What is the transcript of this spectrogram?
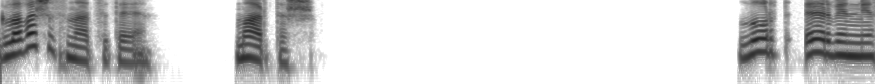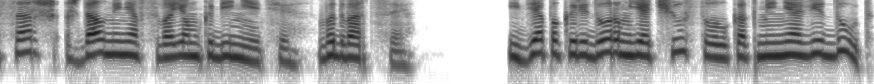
Глава 16. Марташ. Лорд Эрвин Мессарж ждал меня в своем кабинете, во дворце. Идя по коридорам, я чувствовал, как меня ведут,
